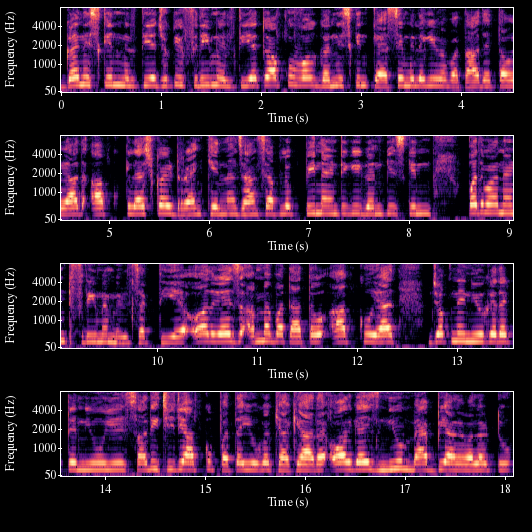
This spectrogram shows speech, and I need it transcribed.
गन स्किन मिलती है जो कि फ्री मिलती है। तो आपको वह गन स्किन कैसे मिलेगी मैं बता देता हूँ यार। आपको क्लैश का रैंक खेलना है, जहाँ से आप लोग पी नाइन्टी की गन की स्किन परमानेंट फ्री में मिल सकती है। और गैस अब मैं बताता हूँ आपको यार, जो अपने न्यू कैरेक्टर न्यू ये सारी चीज़ें आपको पता ही होगा क्या क्या आ रहा है। और गैस न्यू मैप भी आने वाला टू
